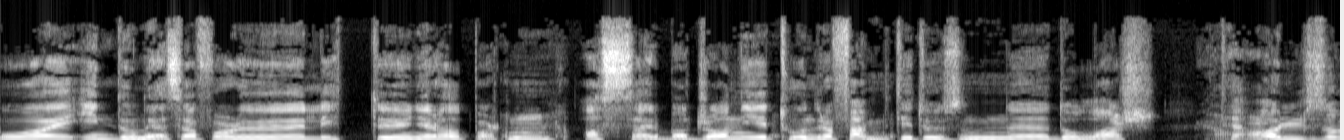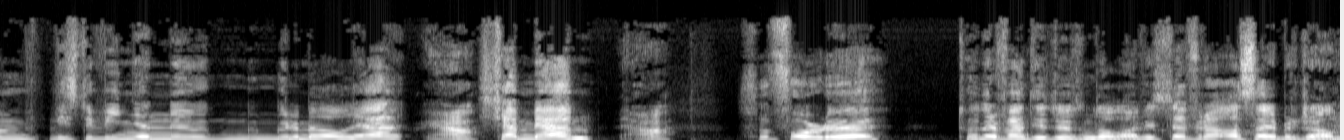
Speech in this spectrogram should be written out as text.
Og Indonesia får du litt under halvparten. Aserbajdsjan gir 250 000 dollars til Ja. alle som Hvis du vinner en gullmedalje, Ja. kommer hjem, Ja. så får du 250 000 dollar hvis du er fra Aserbajdsjan.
